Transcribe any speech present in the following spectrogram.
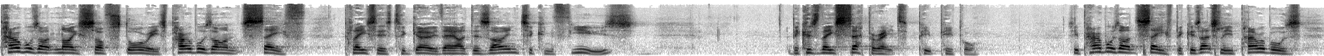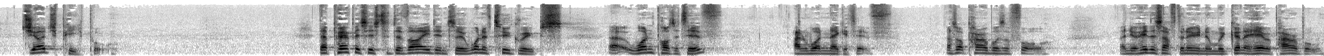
Parables aren't nice, soft stories. Parables aren't safe places to go. They are designed to confuse because they separate pe- people. See, parables aren't safe because actually parables judge people. Their purpose is to divide into one of two groups uh, one positive and one negative. That's what parables are for. And you'll hear this afternoon, and we're going to hear a parable.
